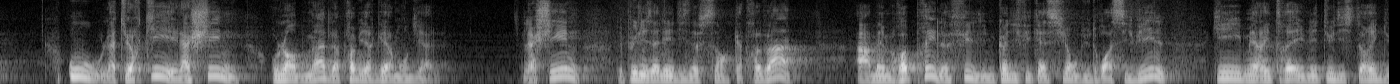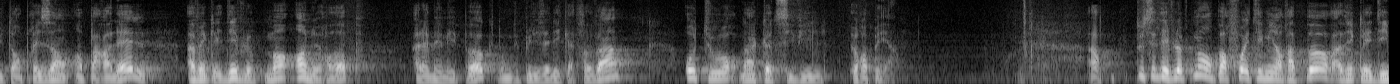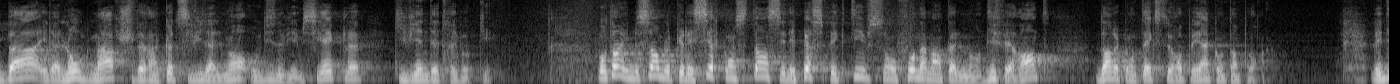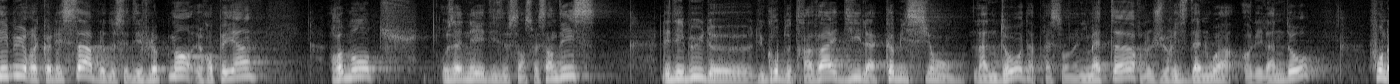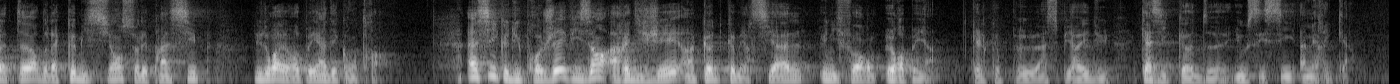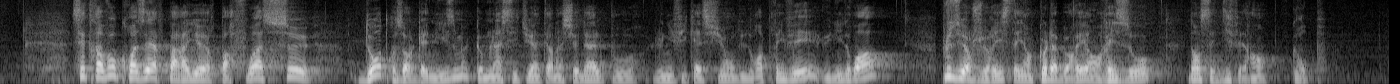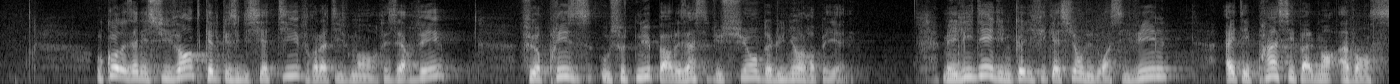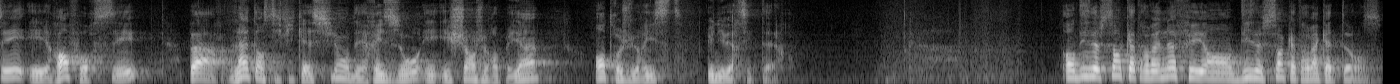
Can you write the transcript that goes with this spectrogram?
ou la Turquie et la Chine au lendemain de la Première Guerre mondiale. La Chine, depuis les années 1980, a même repris le fil d'une codification du droit civil qui mériterait une étude historique du temps présent en parallèle avec les développements en Europe à la même époque, donc depuis les années 80, autour d'un code civil européen. Tous ces développements ont parfois été mis en rapport avec les débats et la longue marche vers un code civil allemand au XIXe siècle qui viennent d'être évoqués. Pourtant, il me semble que les circonstances et les perspectives sont fondamentalement différentes dans le contexte européen contemporain. Les débuts reconnaissables de ces développements européens remontent aux années 1970, les débuts du groupe de travail dit la Commission Landau, d'après son animateur, le juriste danois Ole Landau, fondateur de la Commission sur les principes du droit européen des contrats, ainsi que du projet visant à rédiger un code commercial uniforme européen, quelque peu inspiré du quasi-code UCC américain. Ces travaux croisèrent par ailleurs parfois ceux d'autres organismes, comme l'Institut international pour l'unification du droit privé, Unidroit, plusieurs juristes ayant collaboré en réseau dans ces différents groupes. Au cours des années suivantes, quelques initiatives relativement réservées furent prises ou soutenues par les institutions de l'Union européenne. Mais l'idée d'une codification du droit civil a été principalement avancée et renforcée par l'intensification des réseaux et échanges européens entre juristes universitaires. En 1989 et en 1994,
